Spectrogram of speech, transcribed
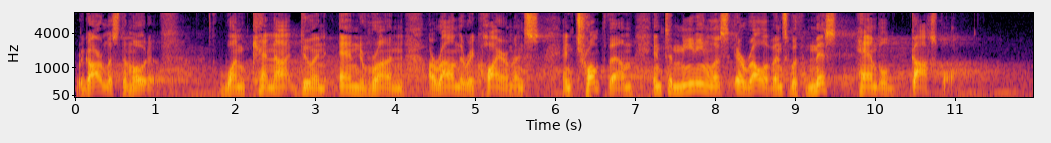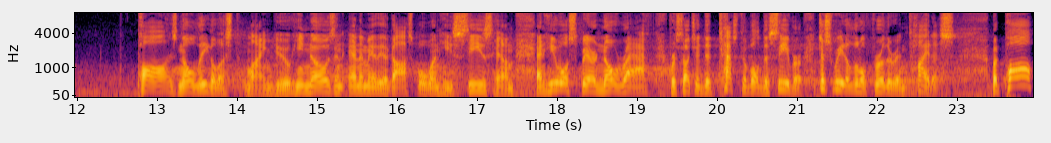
Regardless the motive, one cannot do an end run around the requirements and trump them into meaningless irrelevance with mishandled gospel. Paul is no legalist, mind you. He knows an enemy of the gospel when he sees him, and he will spare no wrath for such a detestable deceiver. Just read a little further in Titus. But Paul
